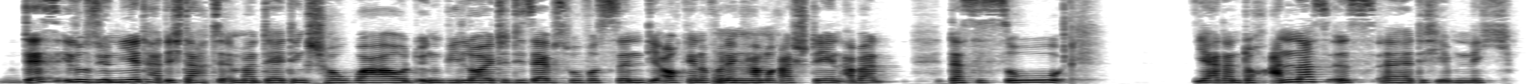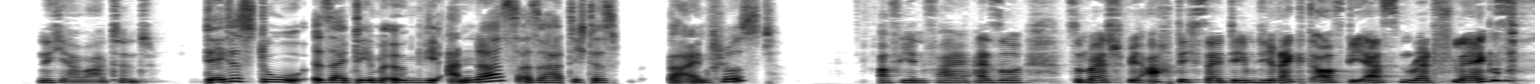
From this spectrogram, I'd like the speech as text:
desillusioniert hat. Ich dachte immer Dating-Show, wow, irgendwie Leute, die selbstbewusst sind, die auch gerne vor mhm. der Kamera stehen, aber dass es so, ja, dann doch anders ist, äh, hätte ich eben nicht, nicht erwartet. Datest du seitdem irgendwie anders? Also hat dich das beeinflusst? Auf jeden Fall. Also zum Beispiel achte ich seitdem direkt auf die ersten Red Flags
